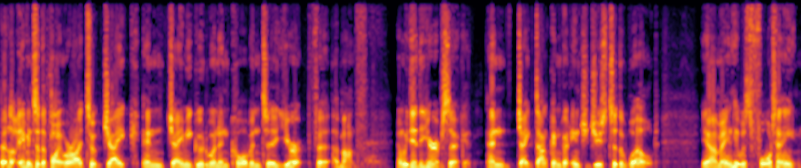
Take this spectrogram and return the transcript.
but look, even to the point where I took Jake and Jamie Goodwin and Corbin to Europe for a month, and we did the Europe circuit. And Jake Duncombe got introduced to the world. You know what I mean? He was fourteen,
